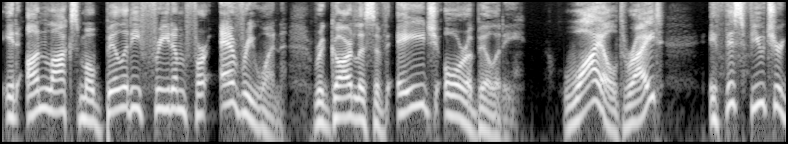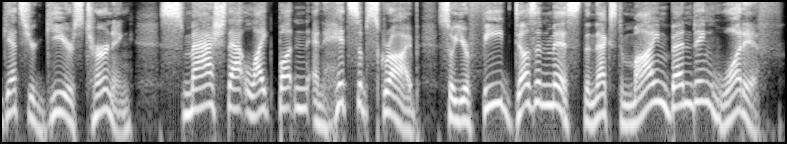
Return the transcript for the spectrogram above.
it unlocks mobility freedom for everyone, regardless of age or ability. Wild, right? If this future gets your gears turning, smash that like button and hit subscribe so your feed doesn't miss the next mind bending what if.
